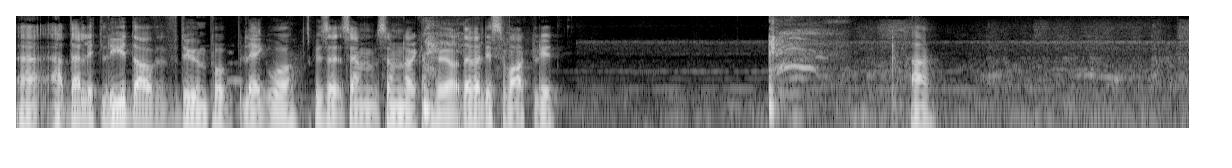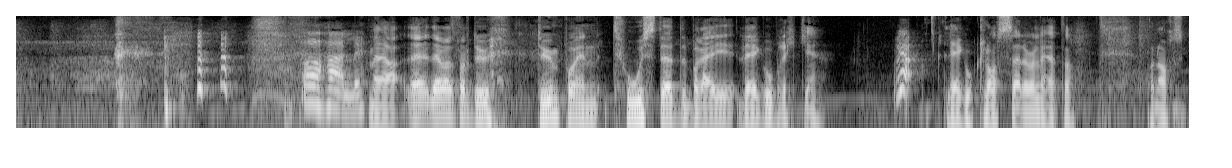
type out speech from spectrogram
Uh, det er litt lyd av Doom på Lego òg. Skal vi se, se, om, se om dere kan høre. Det er veldig svak lyd. Her. Å, herlig. Men ja, det, det er i hvert fall du, Doom på en to stødd brei Lego-brikke. Ja. Lego-kloss er det vel det heter på norsk.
